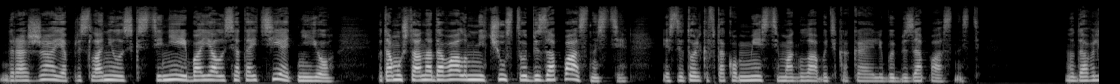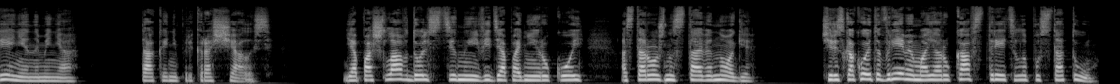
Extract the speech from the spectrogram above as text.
Дрожа, я прислонилась к стене и боялась отойти от нее, потому что она давала мне чувство безопасности, если только в таком месте могла быть какая-либо безопасность. Но давление на меня так и не прекращалось. Я пошла вдоль стены, ведя по ней рукой, осторожно ставя ноги. Через какое-то время моя рука встретила пустоту.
